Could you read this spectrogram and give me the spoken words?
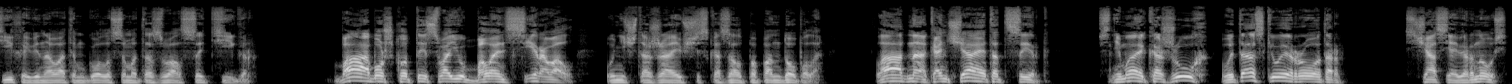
Тихо виноватым голосом отозвался тигр. «Бабушку ты свою балансировал!» — уничтожающе сказал Папандопола. «Ладно, кончай этот цирк. Снимай кожух, вытаскивай ротор. Сейчас я вернусь,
